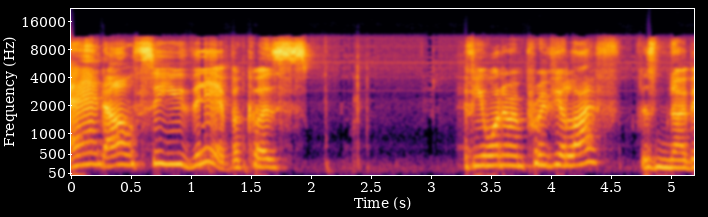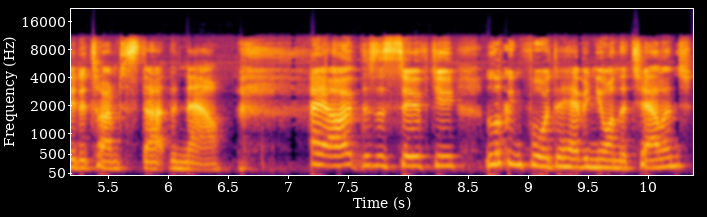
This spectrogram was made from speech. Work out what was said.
and I'll see you there because if you want to improve your life, there's no better time to start than now. hey, I hope this has served you. Looking forward to having you on the challenge.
